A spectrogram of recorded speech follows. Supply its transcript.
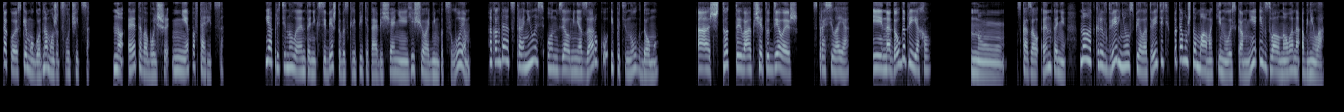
Такое с кем угодно может случиться. Но этого больше не повторится. Я притянула Энтони к себе, чтобы скрепить это обещание еще одним поцелуем, а когда отстранилась, он взял меня за руку и потянул к дому. «А что ты вообще тут делаешь?» — спросила я. «И надолго приехал?» «Ну...» — сказал Энтони, но, открыв дверь, не успел ответить, потому что мама кинулась ко мне и взволнованно обняла.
